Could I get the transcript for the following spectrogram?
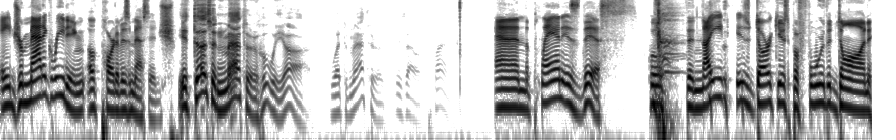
a dramatic reading of part of his message. It doesn't matter who we are. What matters is our plan. And the plan is this quote, the night is darkest before the dawn,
